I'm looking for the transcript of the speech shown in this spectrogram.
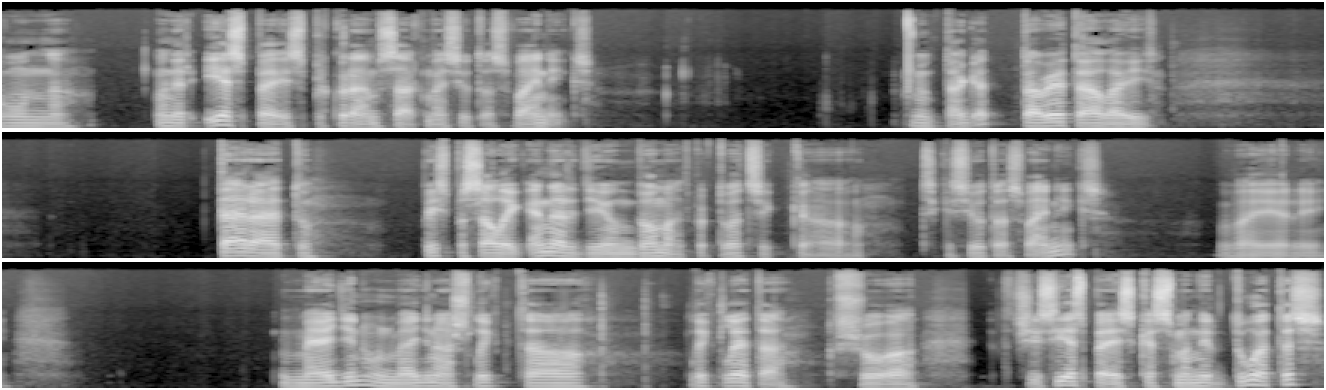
un man ir iespējas, par kurām sākumā es jūtos vainīgs. Un tagad tā vietā, lai tērētu vispasaulīgu enerģiju un domātu par to, cik, cik es jūtos vainīgs, vai arī mēģinu un mēģināšu likt, likt lietā šo, šīs iespējas, kas man ir dotas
